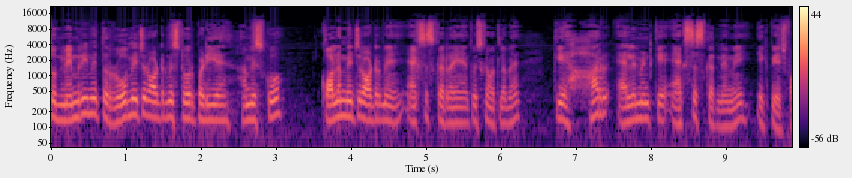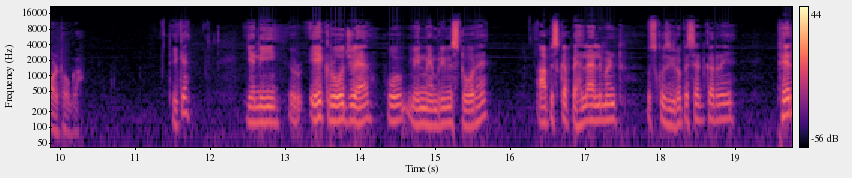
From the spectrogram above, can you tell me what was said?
تو میموری میں تو رو میجر آرڈر میں اسٹور پڑی ہے. ہم اس کو کالم میجر آرڈر میں ایکسس کر رہے ہیں. تو اس کا مطلب ہے کہ ہر ایلیمنٹ کے ایکسس کرنے میں ایک پیج فالٹ ہوگا. ٹھیک ہے؟ یعنی ایک رو جو ہے وہ مین میموری میں اسٹور ہے. آپ اس کا پہلا ایلیمنٹ اس کو زیرو پہ سیٹ کر رہے ہیں. پھر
